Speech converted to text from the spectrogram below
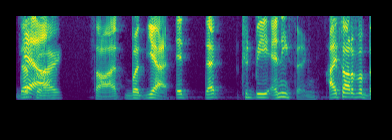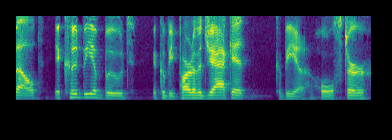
That's Yeah. what I thought. But yeah, it that could be anything. I thought of a belt. It could be a boot. It could be part of a jacket. Could be a holster.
